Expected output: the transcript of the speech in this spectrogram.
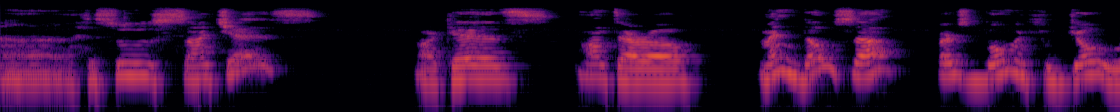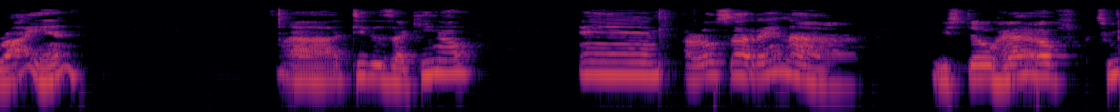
Uh, Jesus Sanchez. Marquez, Montero, Mendoza, first Bowman for Joe Ryan, uh, Titus Aquino, and Arozarena. We still have two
